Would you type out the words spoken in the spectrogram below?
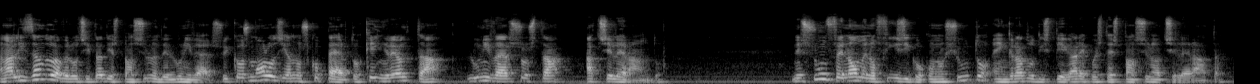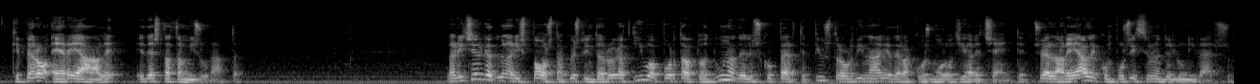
Analizzando la velocità di espansione dell'universo, i cosmologi hanno scoperto che in realtà l'universo sta accelerando. Nessun fenomeno fisico conosciuto è in grado di spiegare questa espansione accelerata, che però è reale ed è stata misurata. La ricerca di una risposta a questo interrogativo ha portato ad una delle scoperte più straordinarie della cosmologia recente, cioè la reale composizione dell'universo.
